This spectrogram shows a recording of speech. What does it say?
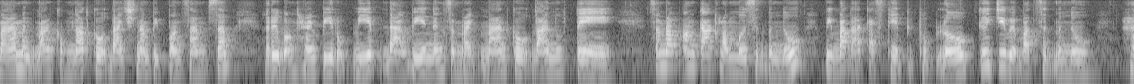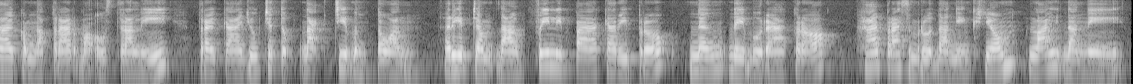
បាលមិនបានកំណត់គោលដៅឆ្នាំ2030ឬបង្ហាញពីរបៀបដែលវានឹងសម្រេចបានគោលដៅនោះទេសម្រាប់អង្គការឃ្លាំមើលសិទ្ធិមនុស្សវិបត្តិអាកាសធាតុពិភពលោកគឺជាវិបត្តិសិទ្ធិមនុស្សហើយកំណត់ត្រារបស់អូស្ត្រាលីត្រូវការយកចិត្តទុកដាក់ជាបន្ទាន់រៀបចំដោយ Philippa Cariprok និង Deborah Krok ហើយប្រាយសម្រួលដល់នាងខ្ញុំ Lau Dane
